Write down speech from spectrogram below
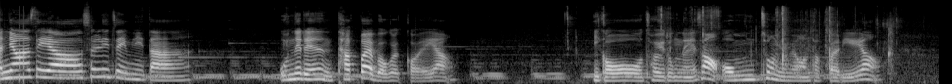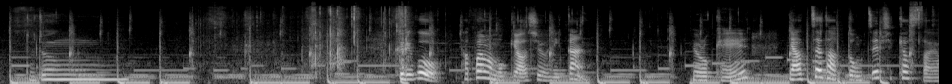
안녕하세요. 슬리제입니다. 오늘은 닭발 먹을 거예요. 이거 저희 동네에서 엄청 유명한 닭발이에요. 두둥. 그리고 닭발만 먹기 아쉬우니까 이렇게 야채 닭똥집 시켰어요.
